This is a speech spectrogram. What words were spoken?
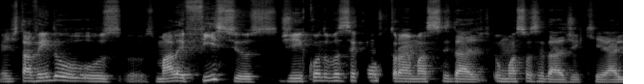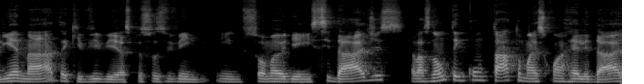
a gente está vendo os, os malefícios de quando você constrói uma cidade, uma sociedade que é alienada, que vive, as pessoas vivem em sua maioria em cidades, elas não têm contato mais com a realidade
